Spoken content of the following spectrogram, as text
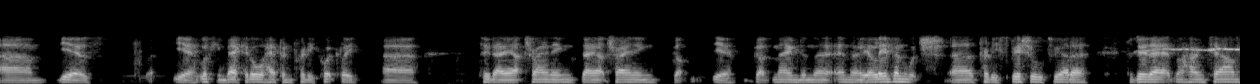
um, yeah, it was, yeah, looking back, it all happened pretty quickly. Two day out training, day out training, got yeah, got named in the in the eleven, which uh, pretty special to be able to, to do that at my hometown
